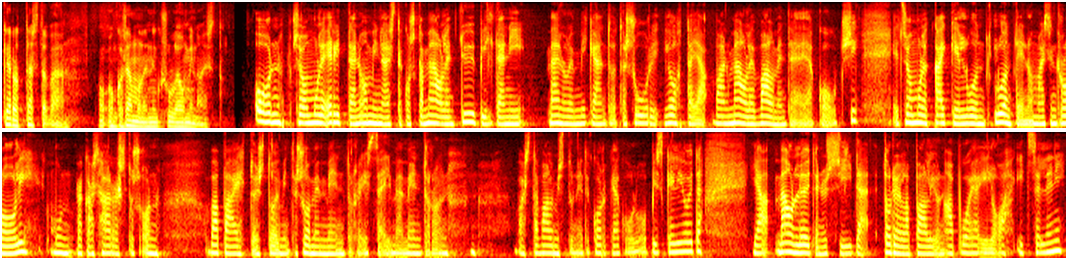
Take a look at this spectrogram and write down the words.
Kerro tästä vähän. Onko semmoinen niin kuin sulle ominaista? On. Se on mulle erittäin ominaista, koska mä olen tyypiltäni Mä en ole mikään tuota suuri johtaja, vaan mä olen valmentaja ja coachi. Et se on mulle kaikkein luonteenomaisin rooli. Mun rakas harrastus on vapaaehtoistoiminta Suomen mentoreissa, eli mä mentoroin vasta valmistuneita korkeakouluopiskelijoita. Ja mä oon löytänyt siitä todella paljon apua ja iloa itselleni,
